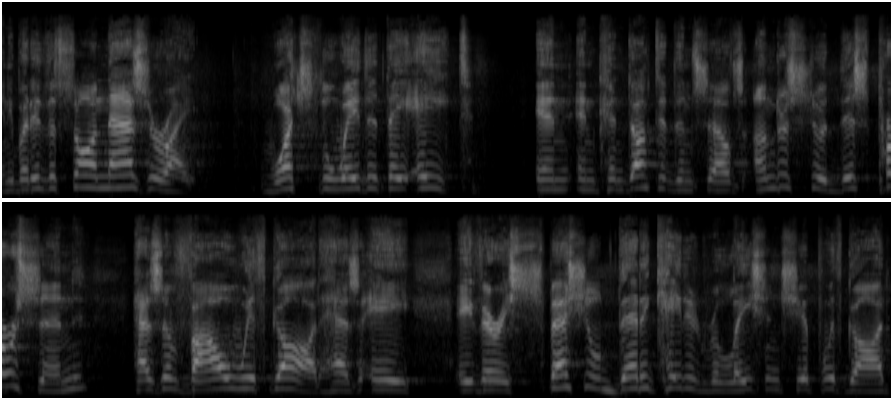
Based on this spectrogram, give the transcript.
Anybody that saw a Nazarite, watched the way that they ate and, and conducted themselves, understood this person has a vow with God, has a, a very special, dedicated relationship with God.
